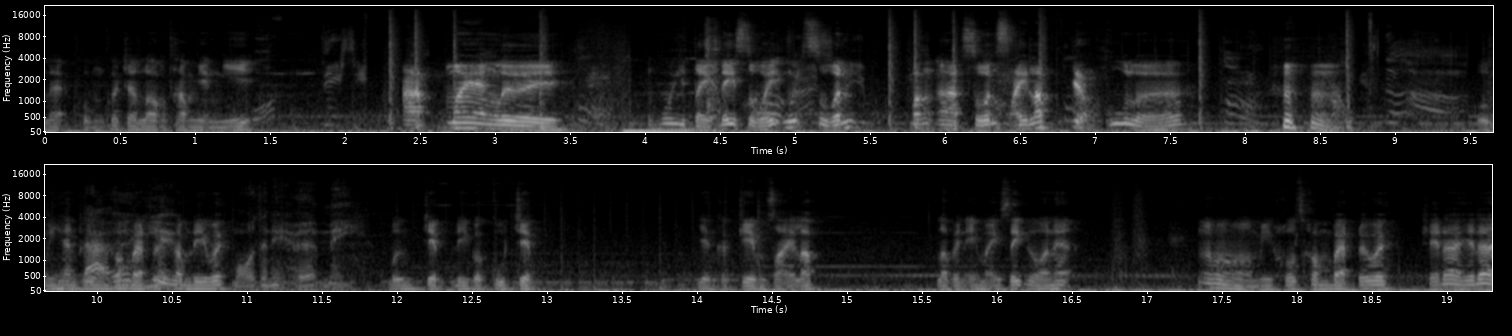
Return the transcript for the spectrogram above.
และผมก็จะลองทำอย่างนี้ อัดแม่งเลยอุ้ยเตะได้สวยอุ้ยสวน บังอาจสวนสายลับอย่างกูเหรอ โอ้มีแฮนด์ทู That คอมแบท hurt ด้วยทำดี you เว้ย more than it hurt me. มึงเจ็บดีกว่ากูเจ็บ ยังกับเกมสายลับ เราเป็น MI6 เหรอเนี่ยอ๋อมี close combat ด้วยเว้ย ใช้ได้ใช้ได้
